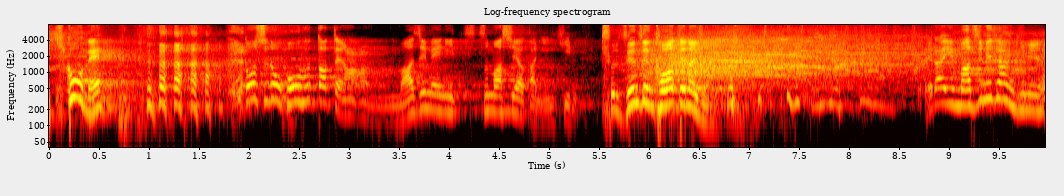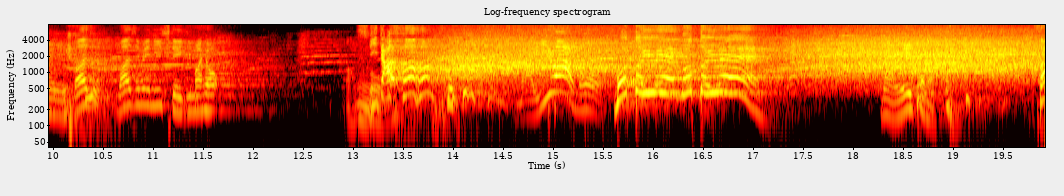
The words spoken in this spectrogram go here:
聞こうね。今年の抱負だってな真面目につつましやかに生きる。それ全然変わってないじゃん えらい真面目じゃん君まじ真面目に生きていきましょいた まあいいわもう。もっと言えもっと言え。まあええから。さ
